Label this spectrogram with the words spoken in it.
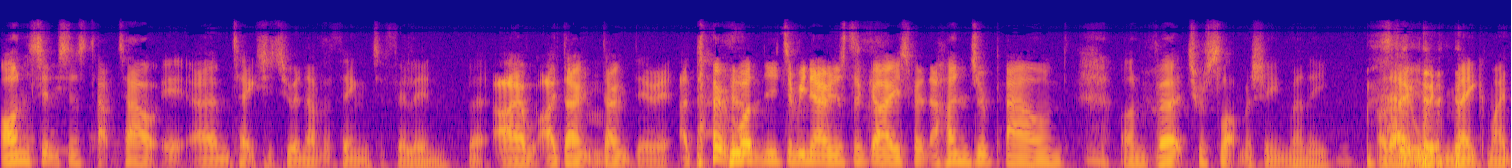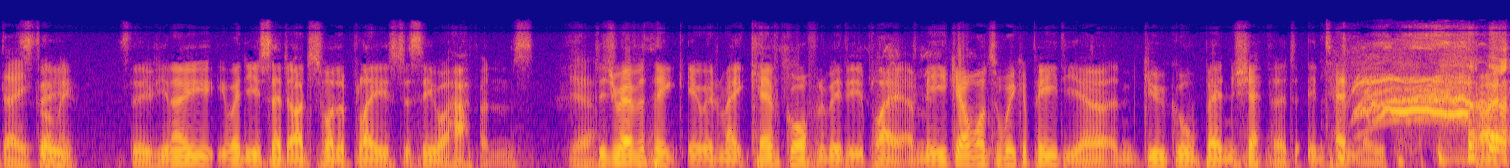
On Simpsons Tapped Out? It um, takes you to another thing to fill in, but I I Hmm. don't don't do it. I don't want you to be known as the guy who spent a hundred pound on virtual slot machine money. Although it would make my day. Steve, Steve, you know you- when you said I just want to play to see what happens. Yeah. Did you ever think it would make Kev go off and immediately play it, and me go onto Wikipedia and Google Ben Shephard intently? Right?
